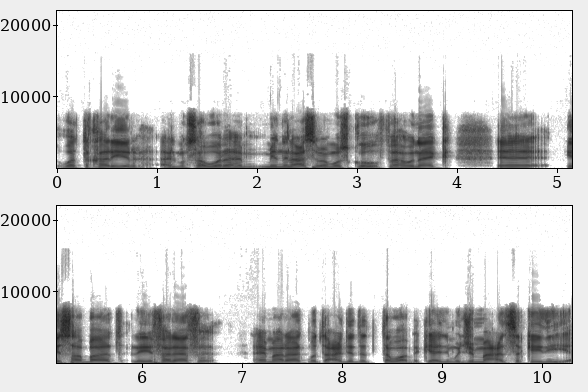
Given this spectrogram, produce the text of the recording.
والتقارير المصورة من العاصمة موسكو فهناك إصابات لثلاث عمارات متعددة الطوابق يعني مجمعات سكنية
